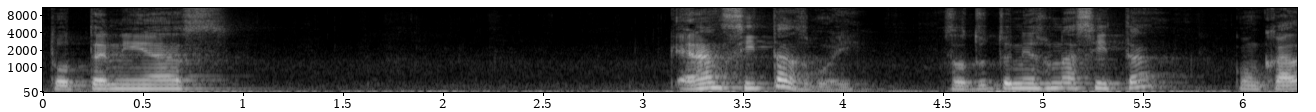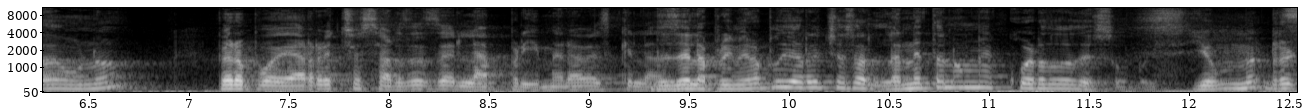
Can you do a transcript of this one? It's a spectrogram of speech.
tú tenías. Eran citas, güey. O sea, tú tenías una cita con cada uno. Pero podía rechazar desde la primera vez que la... Desde la primera podía rechazar. La neta no me acuerdo de eso, güey. Yo me- re-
